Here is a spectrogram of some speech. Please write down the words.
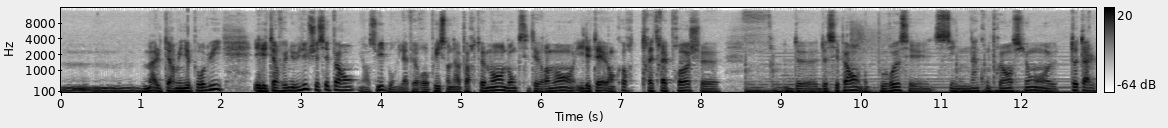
mal terminée pour lui. Et il était revenu vivre chez ses parents. Et ensuite, bon, il avait repris son appartement, donc c'était vraiment, il était encore très très proche euh, de, de, ses parents. Donc pour eux, c'est une incompréhension euh, totale.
